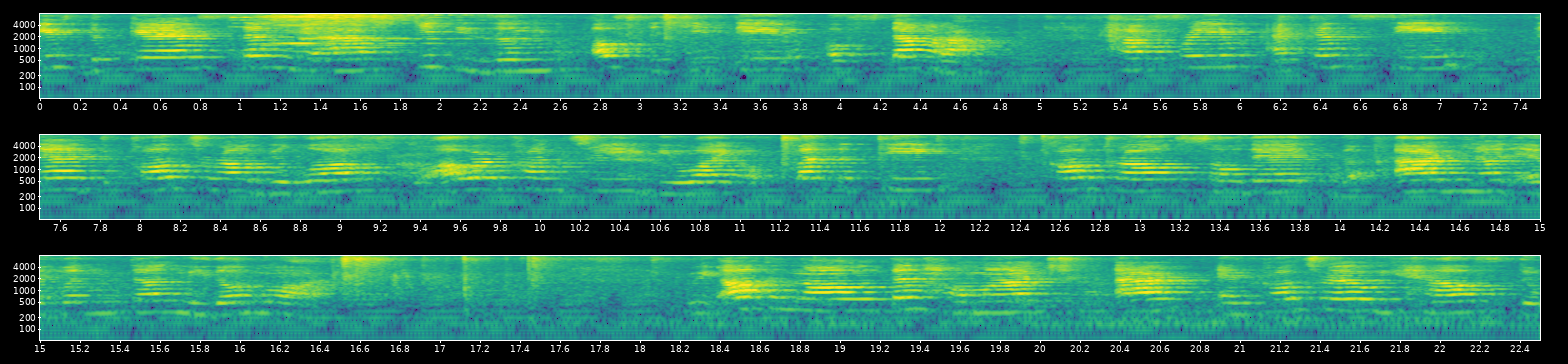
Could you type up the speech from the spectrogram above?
If the case, then we as citizens of the city of Tangerang have frame, I can see that the cultural belongs to our country by way of the cultural so that we are not even done we don't want. We all know that how much art and culture we have the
